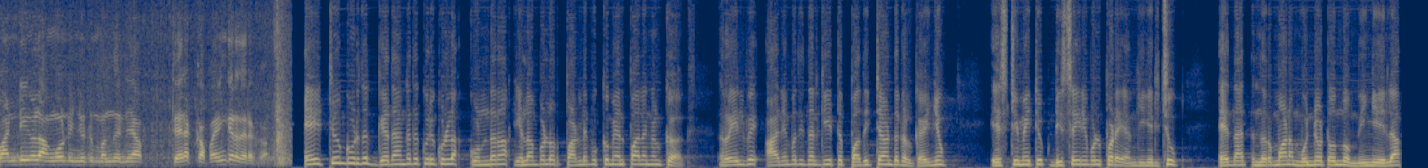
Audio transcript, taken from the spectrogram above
വണ്ടികൾ അങ്ങോട്ടും ഇങ്ങോട്ടും വന്നു കഴിഞ്ഞാൽ തിരക്കാണ് ഭയങ്കര തിരക്കാണ് ഏറ്റവും കൂടുതൽ ഗതാഗതക്കുരുക്കുള്ള കുണ്ടറ ഇളമ്പള്ളൂർ പള്ളിമുക്ക് മേൽപ്പാലങ്ങൾക്ക് റെയിൽവേ അനുമതി നൽകിയിട്ട് പതിറ്റാണ്ടുകൾ കഴിഞ്ഞു. എസ്റ്റിമേറ്റും ഡിസൈനും ഉൾപ്പെടെ അംഗീകരിച്ചു. എന്നാൽ നിർമ്മാണം മുന്നോട്ടൊന്നും നീങ്ങിയില്ല.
